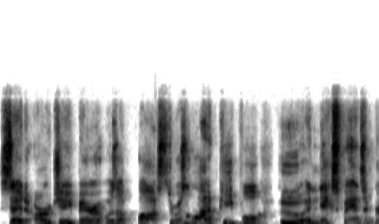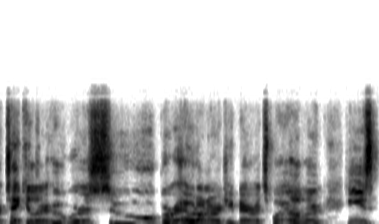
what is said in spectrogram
said RJ Barrett was a bust. There was a lot of people who, and Knicks fans in particular, who were super out on RJ Barrett. Spoiler alert: he's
